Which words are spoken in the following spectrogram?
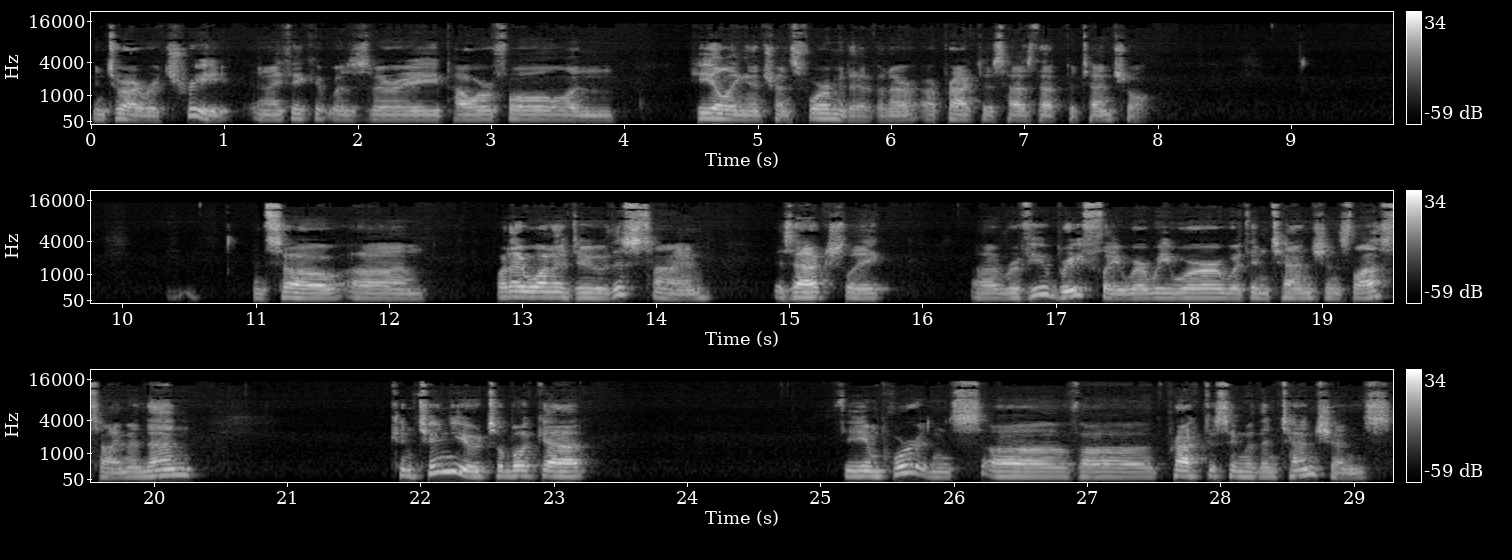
into our retreat. And I think it was very powerful and healing and transformative, and our, our practice has that potential. And so, um, what I want to do this time is actually uh, review briefly where we were with intentions last time, and then continue to look at the importance of uh, practicing with intentions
